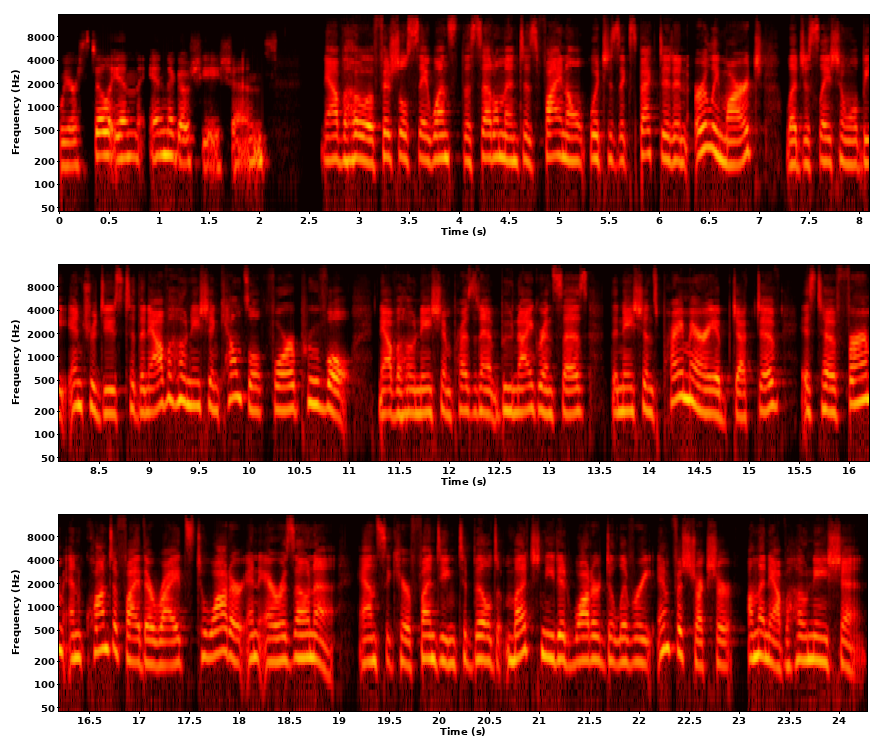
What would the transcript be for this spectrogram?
We are still in, in negotiations. Navajo officials say once the settlement is final, which is expected in early March, legislation will be introduced to the Navajo Nation Council for approval. Navajo Nation President Buu Nygren says the nation's primary objective is to affirm and quantify their rights to water in Arizona and secure funding to build much needed water delivery infrastructure on the Navajo Nation.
